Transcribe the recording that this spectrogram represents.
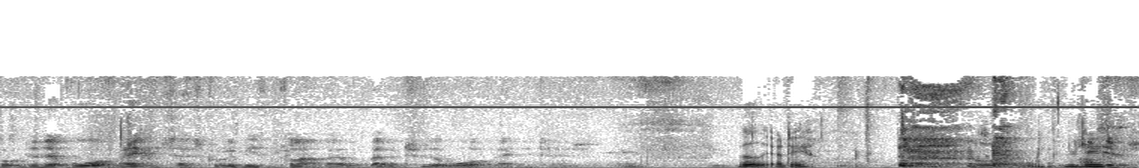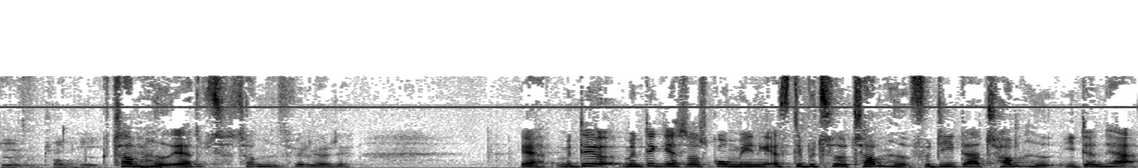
På det der ord vanitas, skulle du lige forklare, hvad, hvad betyder ord vanitas? Ved jeg det? Det betyder tomhed. Tomhed, ja, det betyder tomhed, selvfølgelig gør det. Ja, men det, men det giver så også god mening. Altså det betyder tomhed, fordi der er tomhed i, den her,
